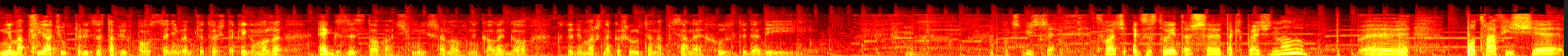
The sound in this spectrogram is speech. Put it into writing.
nie ma przyjaciół, których zostawił w Polsce. Nie wiem, czy coś takiego może egzystować. Mój szanowny kolego, który masz na koszulce napisane Who's the Daddy? Oczywiście. Słuchajcie, egzystuje też e, takie pojęcie, no e, potrafi się,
